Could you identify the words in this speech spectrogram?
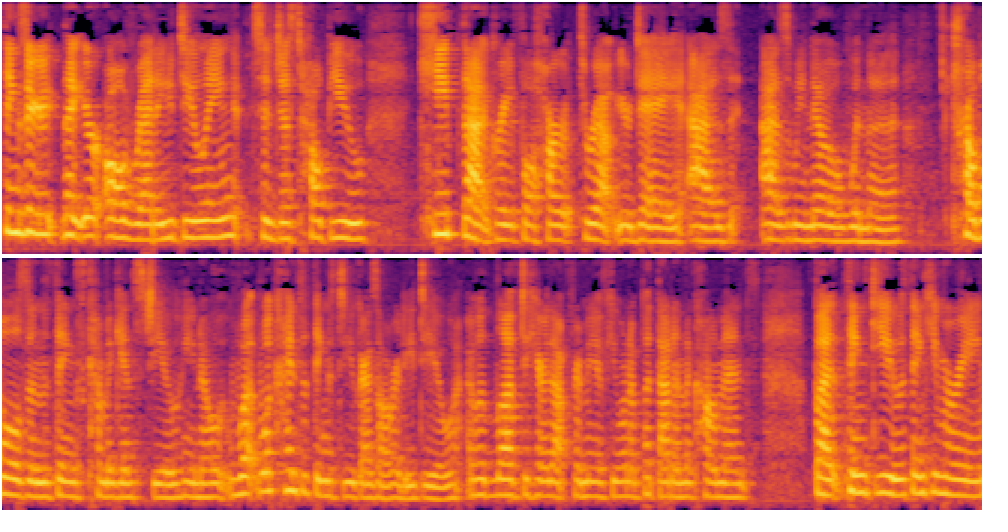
things that you're, that you're already doing to just help you keep that grateful heart throughout your day as as we know when the troubles and the things come against you you know what what kinds of things do you guys already do? I would love to hear that from you if you want to put that in the comments. But thank you thank you Marie.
